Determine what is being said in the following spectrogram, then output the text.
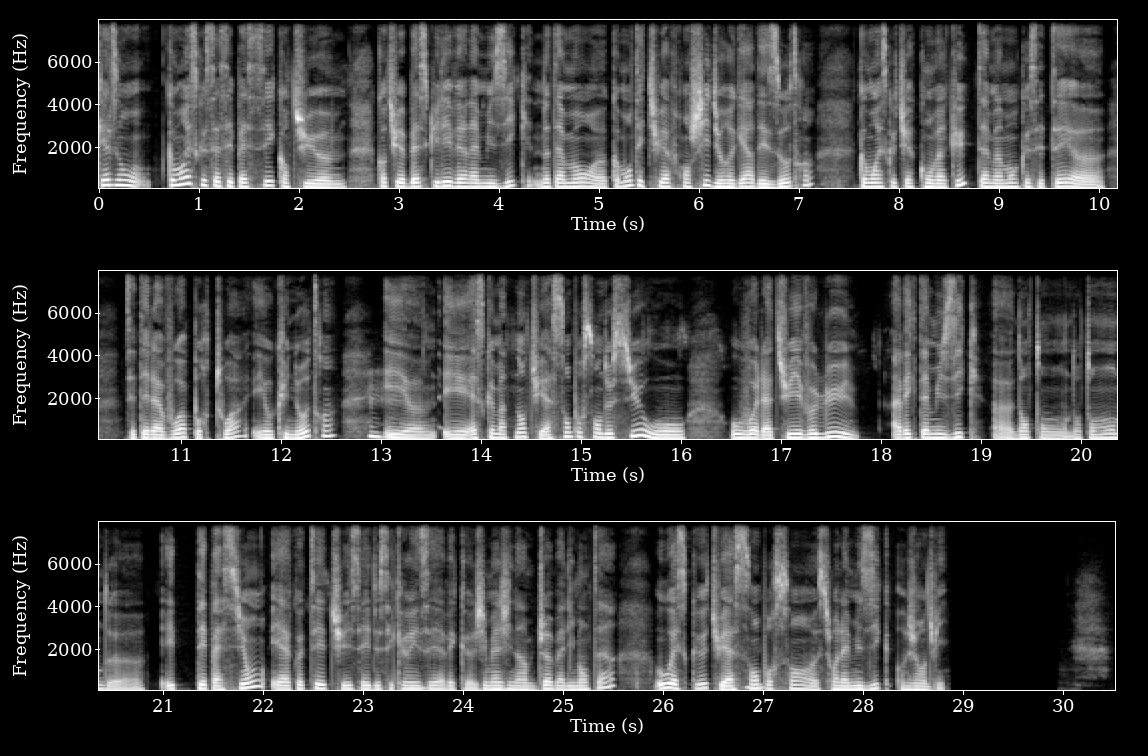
quels ont Comment est-ce que ça s'est passé quand tu, euh, quand tu as basculé vers la musique Notamment, euh, comment t'es-tu affranchi du regard des autres? Comment est-ce que tu as convaincu ta maman que c'était euh, c'était la voie pour toi et aucune autre? Mhm. Et, et est-ce que maintenant tu es à 100% dessus ou, ou voilà, tu évolues avec ta musique dans, ton, dans ton monde et tes passions et à côté tu essayes de sécuriser mhm. avec, j'imagine, un job alimentaire Ou est-ce que tu es à 100% sur la musique aujourd'hui?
